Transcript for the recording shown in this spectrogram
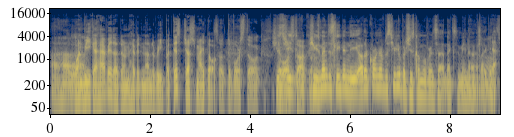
Uh-huh, One uh-huh. week I have it. I don't have it another week. But this just my dog. So divorced dog. She's, was she's, dog. she was meant to sleep in the other corner of the studio, but she's come over and sat next to me now. I like Yeah, that.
